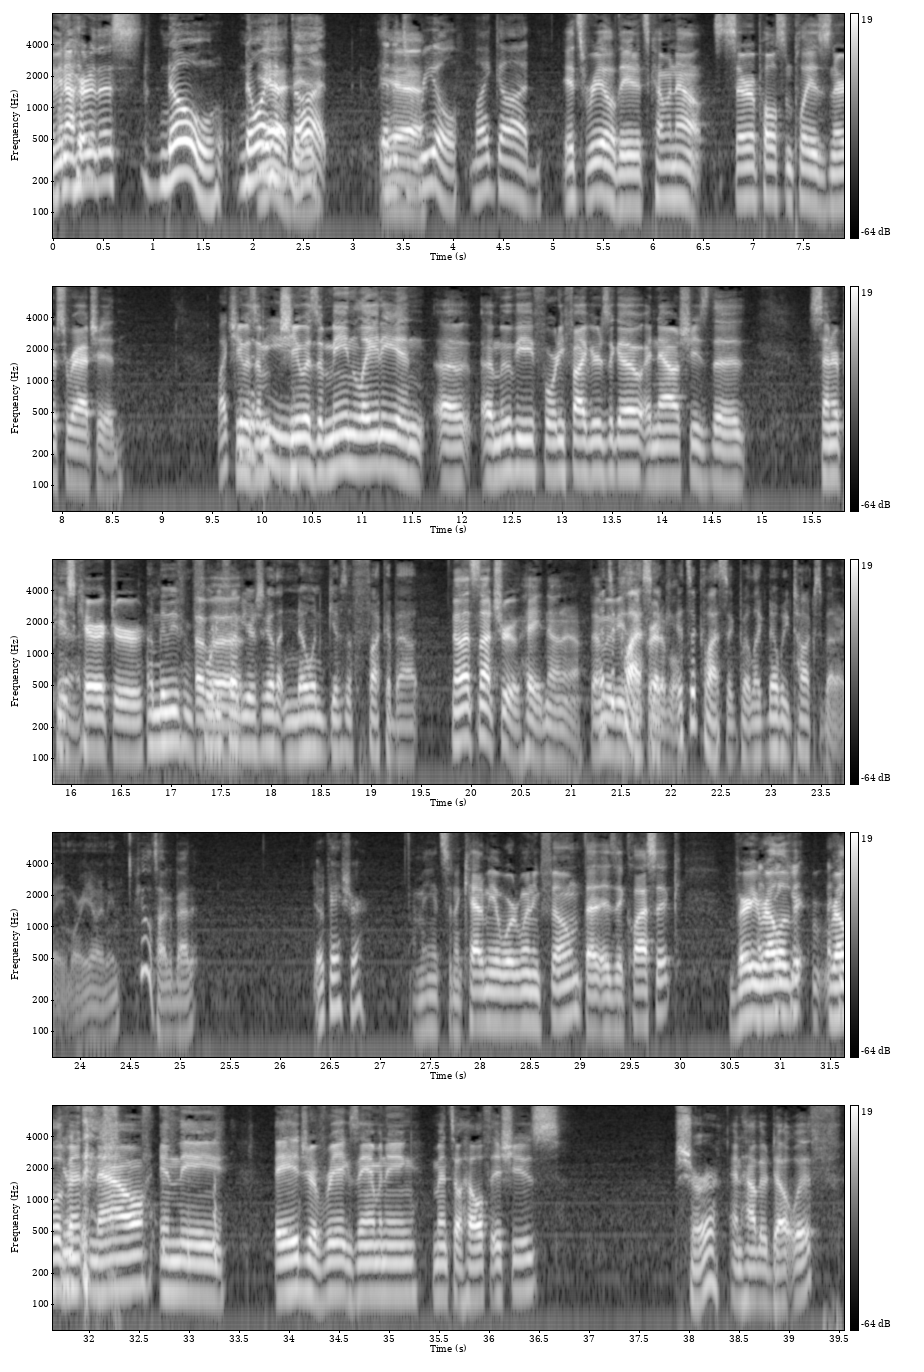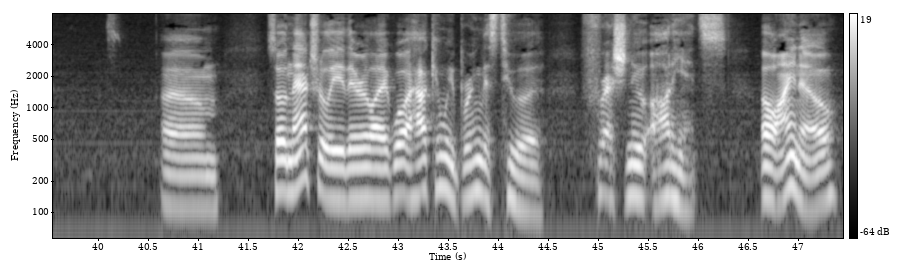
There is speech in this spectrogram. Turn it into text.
Have you not heard of this? No, no, I have dude. not. And Yeah. it's real. My God, It's real, dude. It's coming out. Sarah Paulson plays Nurse Ratched. why She was a be- she was a mean lady in a, a movie 45 years ago, and now she's the centerpiece Yeah. character. a movie from uh, 45 a- years ago that no one gives a fuck about. No, that's not true. Hey, no, no, no. That it's movie a is classic. incredible. It's a classic, but like nobody talks about it anymore. You know what I mean? People talk about it. okay, sure. I mean, it's an Academy Award winning film that is a classic, very I relevant you're- I think relevant now in the age of re-examining mental health issues Sure. and how they're dealt with. Um, so naturally, they were like, "Well, how can we bring this to a fresh new audience?" Oh, I know.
